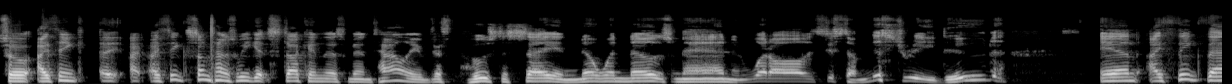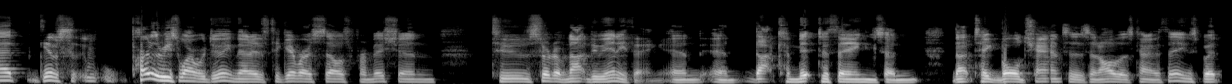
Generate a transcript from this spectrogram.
So I think I, I, think sometimes we get stuck in this mentality of just who's to say and no one knows, man, and what all. It's just a mystery, dude. And I think that gives part of the reason why we're doing that is to give ourselves permission to sort of not do anything and and not commit to things and not take bold chances and all those kind of things but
